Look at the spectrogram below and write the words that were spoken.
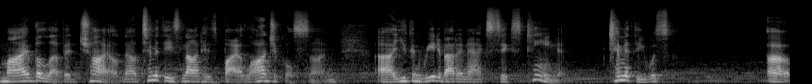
my beloved child. Now, Timothy's not his biological son. Uh, you can read about in Acts 16. Timothy was uh,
